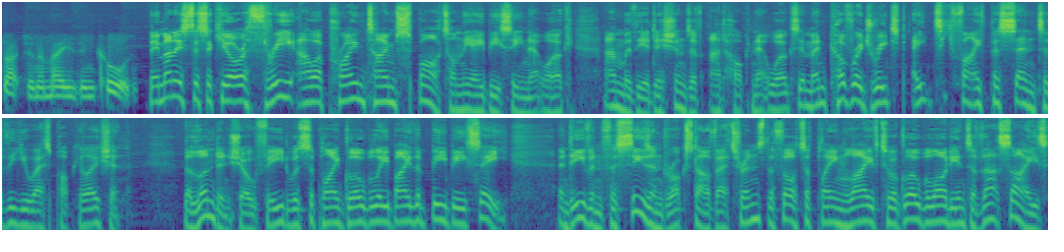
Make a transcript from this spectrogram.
such an amazing cause. They managed to secure a three hour primetime spot on the ABC network, and with the additions of ad hoc networks, it meant coverage reached 85% of the US population. The London show feed was supplied globally by the BBC. And even for seasoned rock star veterans, the thought of playing live to a global audience of that size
